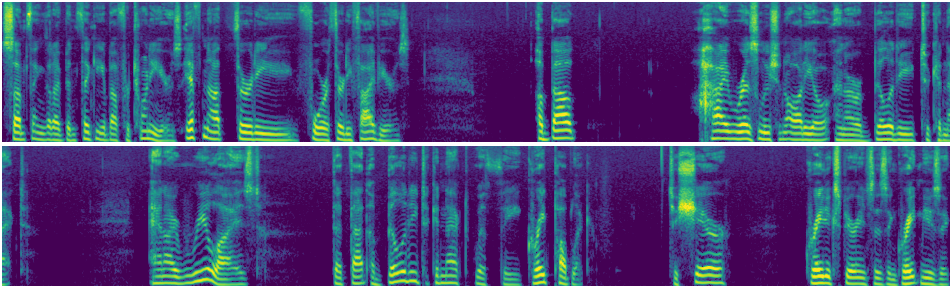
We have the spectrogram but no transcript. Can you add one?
something that I've been thinking about for 20 years, if not 34, 35 years, about high resolution audio and our ability to connect. And I realized that that ability to connect with the great public, to share great experiences and great music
